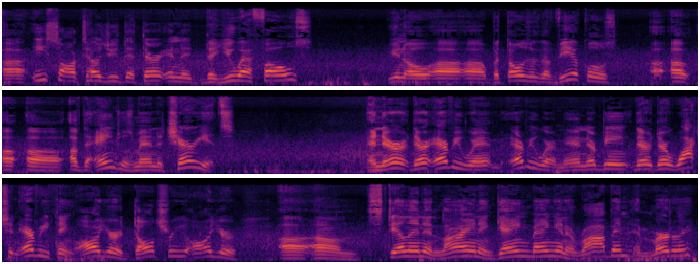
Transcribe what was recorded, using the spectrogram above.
Uh Esau tells you that they're in the, the UFOs you know, uh, uh, but those are the vehicles of, of, of the angels, man, the chariots. And they're they're everywhere, everywhere, man. They're being they're they're watching everything, all your adultery, all your uh, um, stealing and lying and gang banging and robbing and murdering.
